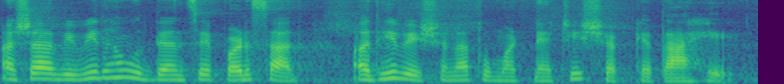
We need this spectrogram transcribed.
अशा विविध मुद्द्यांचे पडसाद अधिवेशनात उमटण्याची शक्यता आहे.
